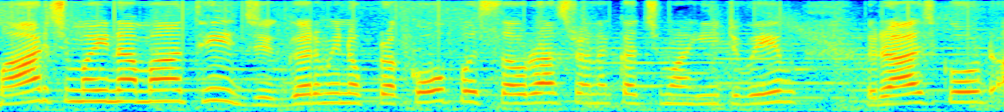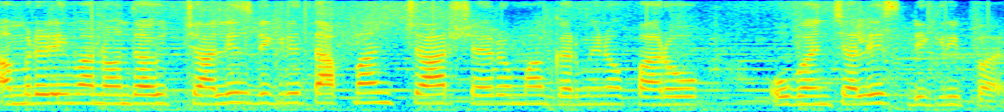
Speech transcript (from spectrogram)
માર્ચ મહિનામાંથી જ ગરમીનો પ્રકોપ સૌરાષ્ટ્ર અને કચ્છમાં હીટ વેવ રાજકોટ, અમરેલીમાં નોંધાયું ચાલીસ ડિગ્રી તાપમાન. ચાર શહેરોમાં ગરમીનો પારો ઓગણચાલીસ ડિગ્રી પર.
